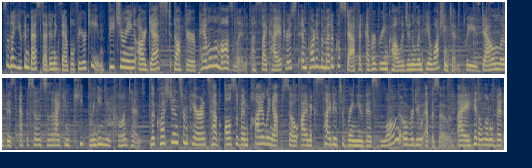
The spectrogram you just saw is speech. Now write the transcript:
so that you can best set an example for your teen. Featuring our guest, Dr. Pamela Moslin, a psychiatrist and part of the medical staff at Evergreen College in Olympia, Washington. Please download this episode so that I can keep bringing you content. The questions from parents have also been piling up, so I'm excited to bring you this long overdue episode. I hit a little bit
